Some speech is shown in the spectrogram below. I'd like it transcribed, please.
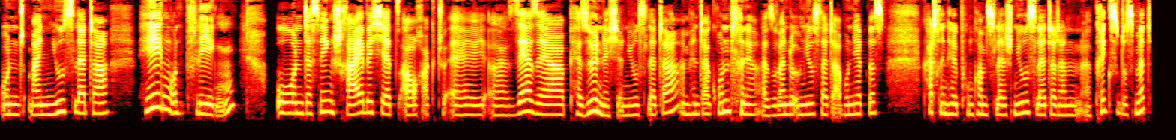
und meinen Newsletter hegen und pflegen. Und deswegen schreibe ich jetzt auch aktuell äh, sehr, sehr persönliche Newsletter im Hintergrund. Also wenn du im Newsletter abonniert bist, katrinhill.com slash Newsletter, dann äh, kriegst du das mit.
